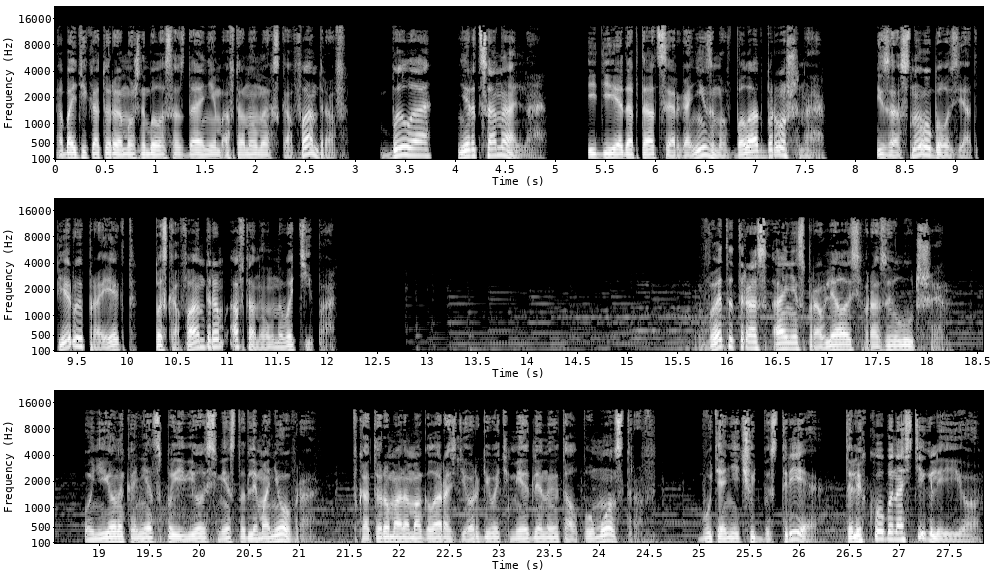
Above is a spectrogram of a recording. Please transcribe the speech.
обойти которое можно было созданием автономных скафандров, было нерационально. Идея адаптации организмов была отброшена, и за основу был взят первый проект по скафандрам автономного типа. В этот раз Аня справлялась в разы лучше. У нее, наконец, появилось место для маневра — в котором она могла раздергивать медленную толпу монстров. Будь они чуть быстрее, то легко бы настигли ее.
